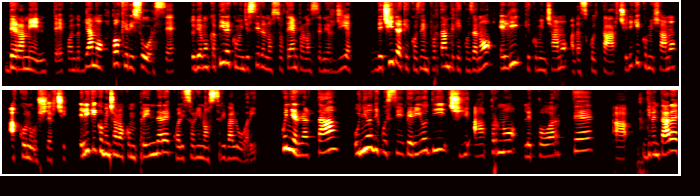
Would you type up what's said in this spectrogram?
veramente, quando abbiamo poche risorse, dobbiamo capire come gestire il nostro tempo, la nostra energia, decidere che cosa è importante e che cosa no, è lì che cominciamo ad ascoltarci, è lì che cominciamo a conoscerci, è lì che cominciamo a comprendere quali sono i nostri valori. Quindi in realtà ognuno di questi periodi ci aprono le porte a diventare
